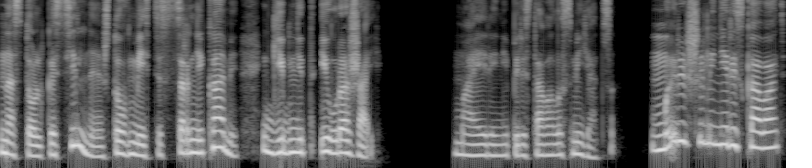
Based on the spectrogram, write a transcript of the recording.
настолько сильное, что вместе с сорняками гибнет и урожай. Майри не переставала смеяться. Мы решили не рисковать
